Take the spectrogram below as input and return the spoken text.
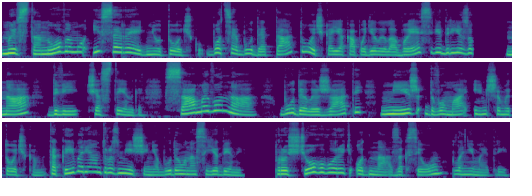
ми встановимо і середню точку, бо це буде та точка, яка поділила весь відрізок на дві частинки. Саме вона буде лежати між двома іншими точками. Такий варіант розміщення буде у нас єдиний, про що говорить одна з аксіом планіметрії.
